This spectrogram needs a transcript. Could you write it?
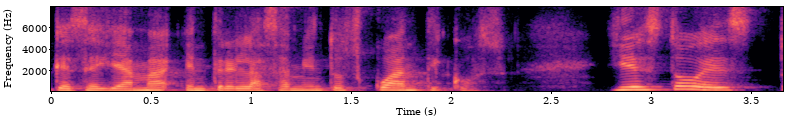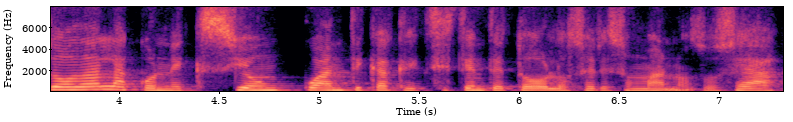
que se llama entrelazamientos cuánticos. Y esto es toda la conexión cuántica que existe entre todos los seres humanos. O sea,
